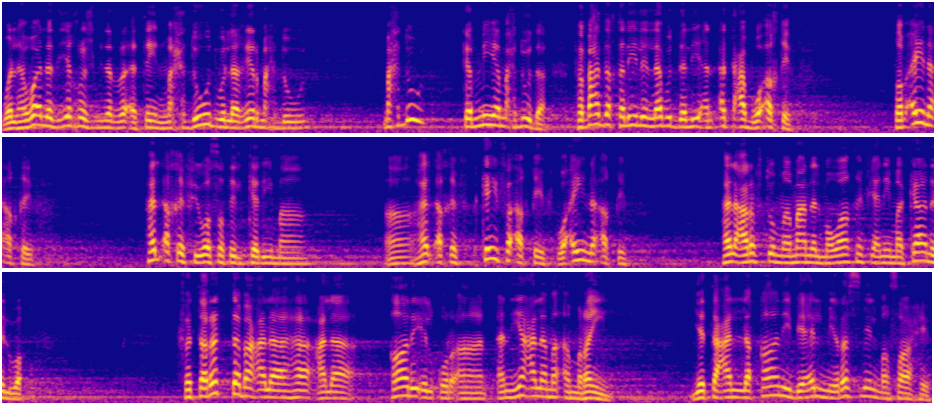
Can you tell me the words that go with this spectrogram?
والهواء الذي يخرج من الرئتين محدود ولا غير محدود؟ محدود كمية محدودة. فبعد قليل لابد لي أن أتعب وأقف. طب أين أقف؟ هل أقف في وسط الكلمة؟ آه، هل أقف؟ كيف أقف؟ وأين أقف؟ هل عرفتم ما معنى المواقف؟ يعني مكان الوقف. فترتب على على قارئ القرآن أن يعلم أمرين يتعلقان بعلم رسم المصاحف.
